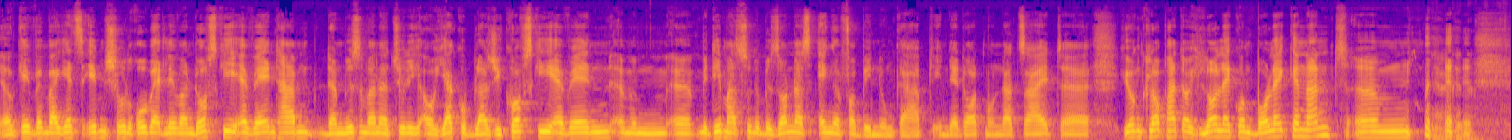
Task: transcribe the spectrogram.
Okay, wenn wir jetzt eben schon Robert Lewandowski erwähnt haben, dann müssen wir natürlich auch Jakub Blazikowski erwähnen. Ähm, äh, mit dem hast du eine besonders enge Verbindung gehabt in der Dortmunder Zeit. Äh, Jürgen Klopp hat euch Lolek und Bolek genannt. Ähm, ja, genau.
